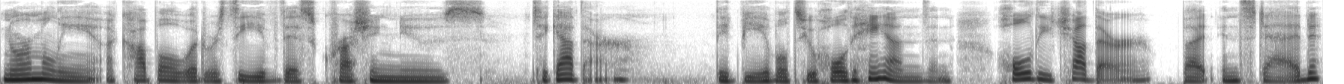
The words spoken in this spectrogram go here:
Normally, a couple would receive this crushing news together. They'd be able to hold hands and hold each other, but instead,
